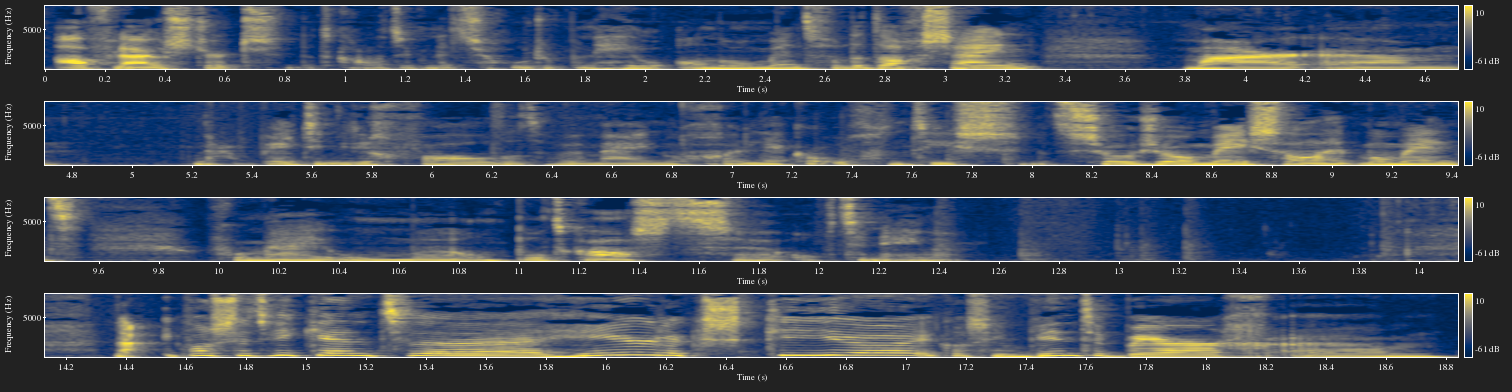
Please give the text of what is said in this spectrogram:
afluistert. Dat kan natuurlijk net zo goed op een heel ander moment van de dag zijn. Maar um, nou, weet in ieder geval dat het bij mij nog lekker ochtend is. Dat is sowieso meestal het moment voor mij om, om podcasts uh, op te nemen. Nou, ik was dit weekend uh, heerlijk skiën. Ik was in Winterberg. Um,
